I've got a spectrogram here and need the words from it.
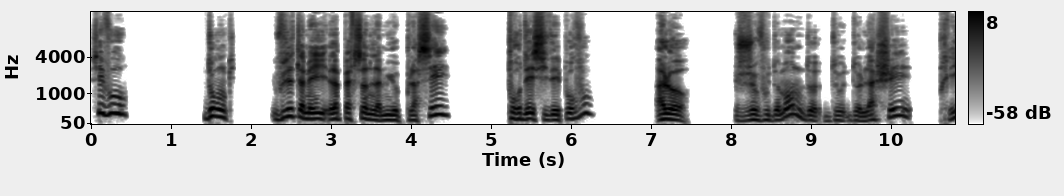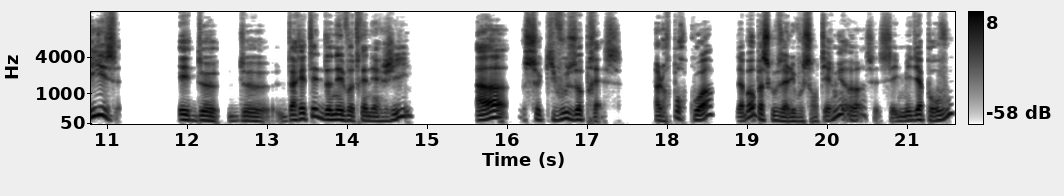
C'est vous. Donc, vous êtes la, personne la mieux placée pour décider pour vous. Alors, je vous demande de, lâcher prise et de d'arrêter de donner votre énergie à ce qui vous oppresse. Alors pourquoi? D'abord parce que vous allez vous sentir mieux, hein, c'est immédiat pour vous.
